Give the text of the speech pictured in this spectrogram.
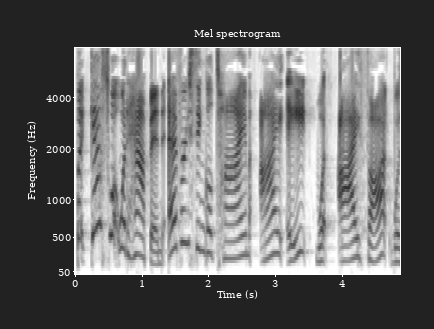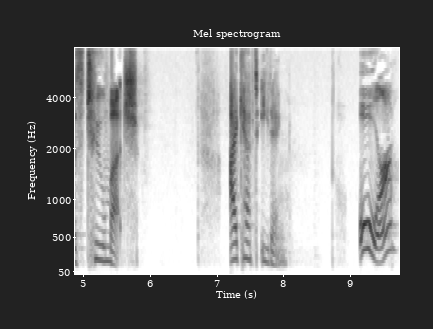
But guess what would happen every single time I ate what I thought was too much? I kept eating. Or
